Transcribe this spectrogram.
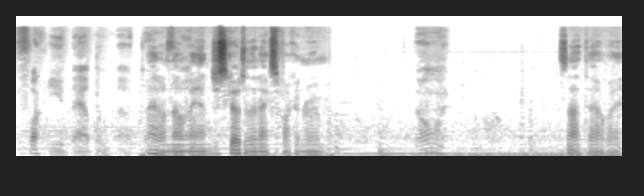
The fuck are you babbling about? I don't know, man. Just go to the next fucking room. Going. It's not that way.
